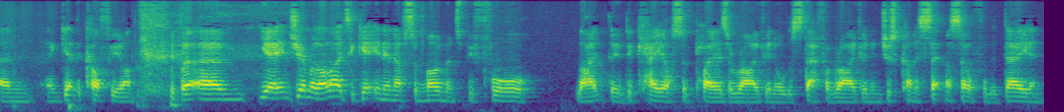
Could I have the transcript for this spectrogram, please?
and and get the coffee on. But um, yeah, in general, I like to get in and have some moments before like the, the chaos of players arriving or the staff arriving and just kind of set myself for the day and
